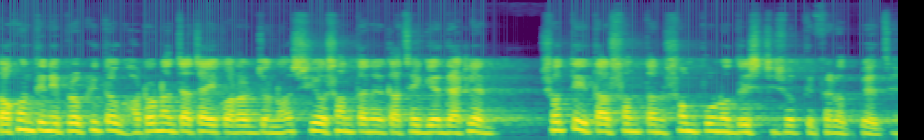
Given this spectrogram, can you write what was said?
তখন তিনি প্রকৃত ঘটনা যাচাই করার জন্য স্বীয় সন্তানের কাছে গিয়ে দেখলেন, সত্যি তার সন্তান সম্পূর্ণ দৃষ্টিশক্তি ফেরত পেয়েছে।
